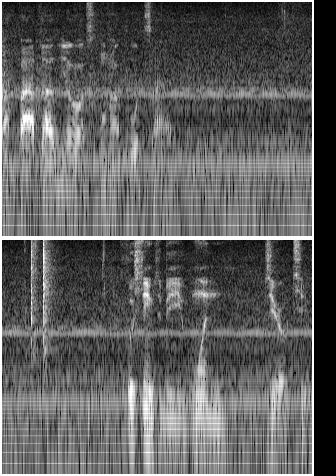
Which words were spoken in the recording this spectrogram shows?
by 5,000 yards on our port side. Which seems to be 102.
